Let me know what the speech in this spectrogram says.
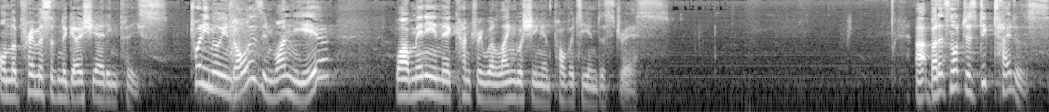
on the premise of negotiating peace. $20 million in one year, while many in their country were languishing in poverty and distress. Uh, but it's not just dictators.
